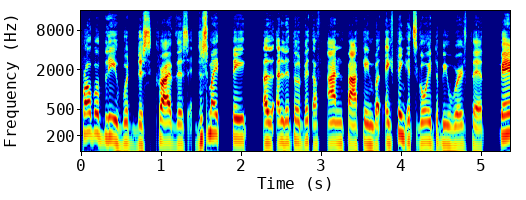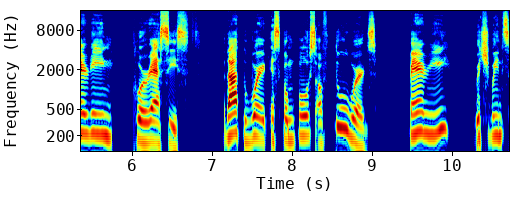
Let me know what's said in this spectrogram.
probably would describe this. This might take a, a little bit of unpacking, but I think it's going to be worth it. Perichoresis. That word is composed of two words. Peri, which means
